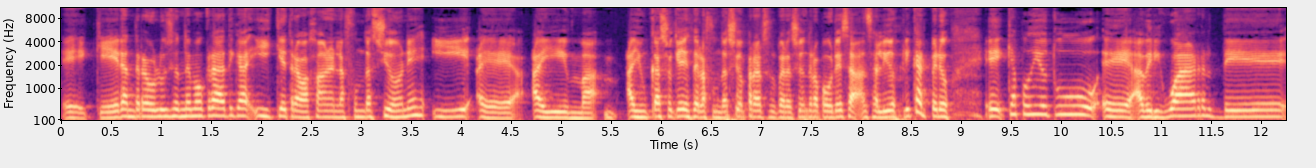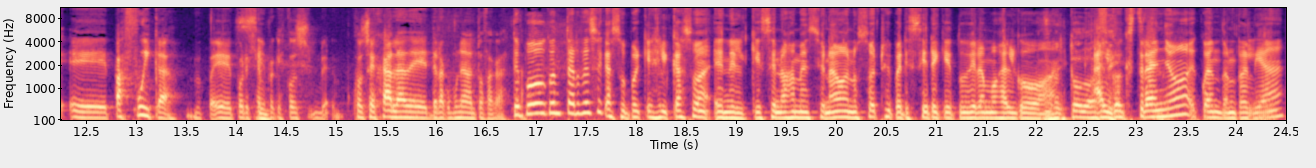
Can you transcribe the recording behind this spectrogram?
eh, que eran de Revolución Democrática y que trabajaban en las fundaciones. Y eh, hay, ma- hay un caso que desde la Fundación para la Superación de la Pobreza han salido a explicar. Pero, eh, ¿qué has podido tú eh, averiguar de eh, Pafuica, eh, por Sí. ejemplo, que es concejala de, de la comuna de Antofagasta? Te puedo contar de ese caso porque es el caso en el que se nos ha mencionado a nosotros y pareciera que tuviéramos algo, algo extraño, cuando en realidad,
